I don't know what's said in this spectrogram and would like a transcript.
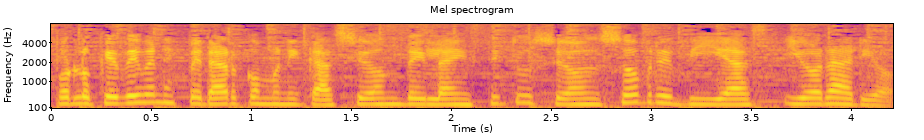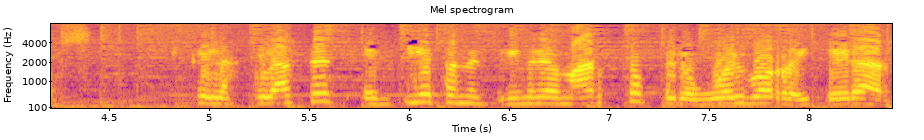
por lo que deben esperar comunicación de la institución sobre días y horarios. Que las clases empiezan el primero de marzo, pero vuelvo a reiterar,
